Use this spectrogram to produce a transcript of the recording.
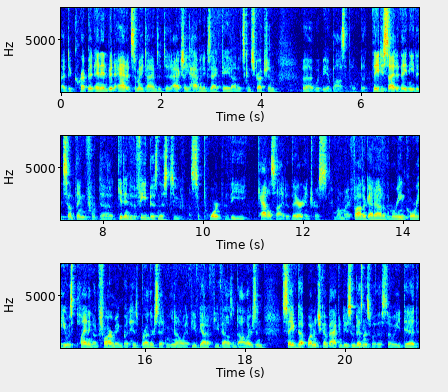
a decrepit, and it had been added so many times that to actually have an exact date on its construction uh, would be impossible. But they decided they needed something for, to get into the feed business to support the cattle side of their interests. When my father got out of the Marine Corps, he was planning on farming, but his brother said, you know, if you've got a few thousand dollars and saved up, why don't you come back and do some business with us? So he did.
